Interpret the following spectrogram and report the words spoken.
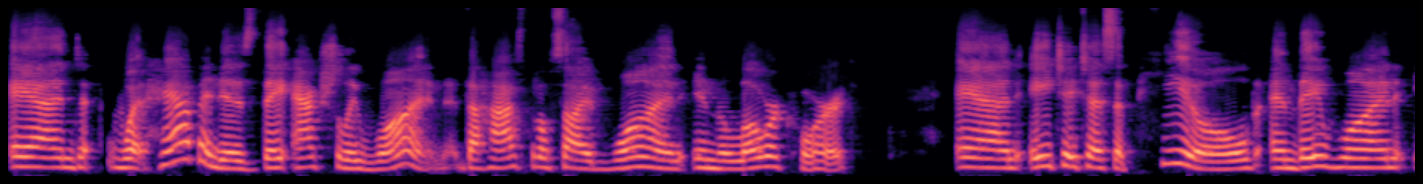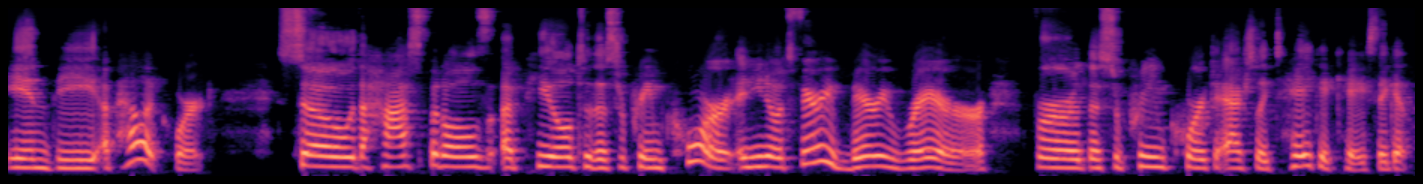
And what happened is they actually won. The hospital side won in the lower court, and HHS appealed, and they won in the appellate court. So the hospitals appeal to the Supreme Court. And, you know, it's very, very rare for the Supreme Court to actually take a case. They get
